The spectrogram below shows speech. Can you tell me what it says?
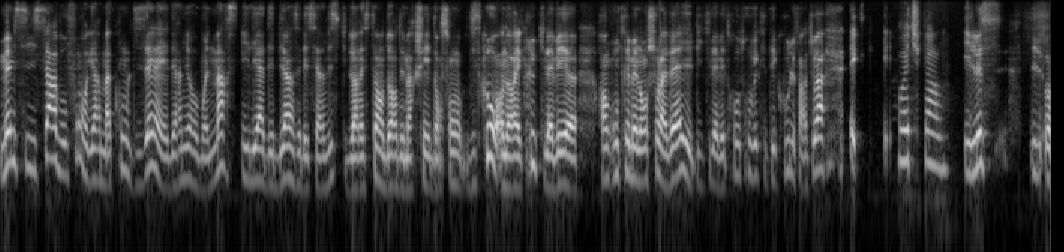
même s'ils savent, au fond, regarde, Macron le disait l'année dernière au mois de mars, il y a des biens et des services qui doivent rester en dehors des marchés. Dans son discours, on aurait cru qu'il avait euh, rencontré Mélenchon la veille et puis qu'il avait trop trouvé que c'était cool. Enfin, tu vois, et, Ouais, tu parles. il le, il, oh,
